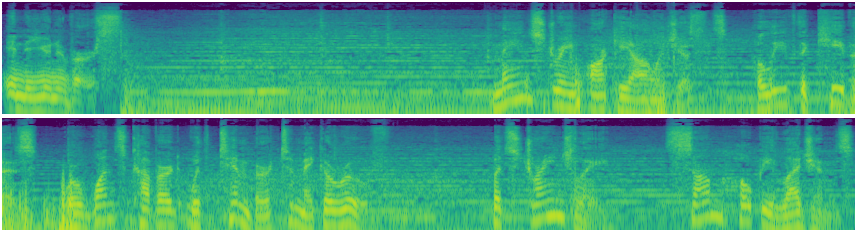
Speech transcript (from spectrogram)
in the universe. Mainstream archaeologists believe the kivas were once covered with timber to make a roof. But strangely, some Hopi legends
